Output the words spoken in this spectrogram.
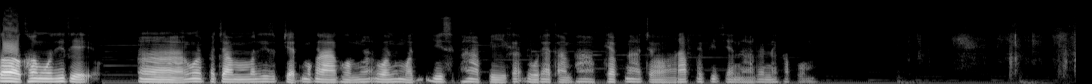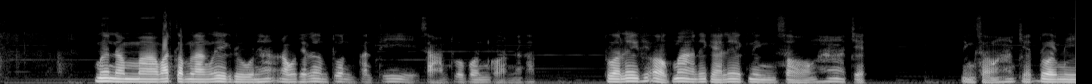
ก็ข้อมูลสถิติงวดประจำวันที่ 17 มกราคมนะรวมทั้งหมด 25 ปีก็ดูได้ตามภาพแคปหน้าจอรับไปพิจารณาด้วยนะครับผมเมื่อนำมาวัดกำลังเลขดูนะฮะเราจะเริ่มต้นกันที่ 3 ตัวบนก่อนนะครับ ตัวเลขที่ออกมากได้แก่เลข 1 2 5 7 1 2 5 7 โดยมี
